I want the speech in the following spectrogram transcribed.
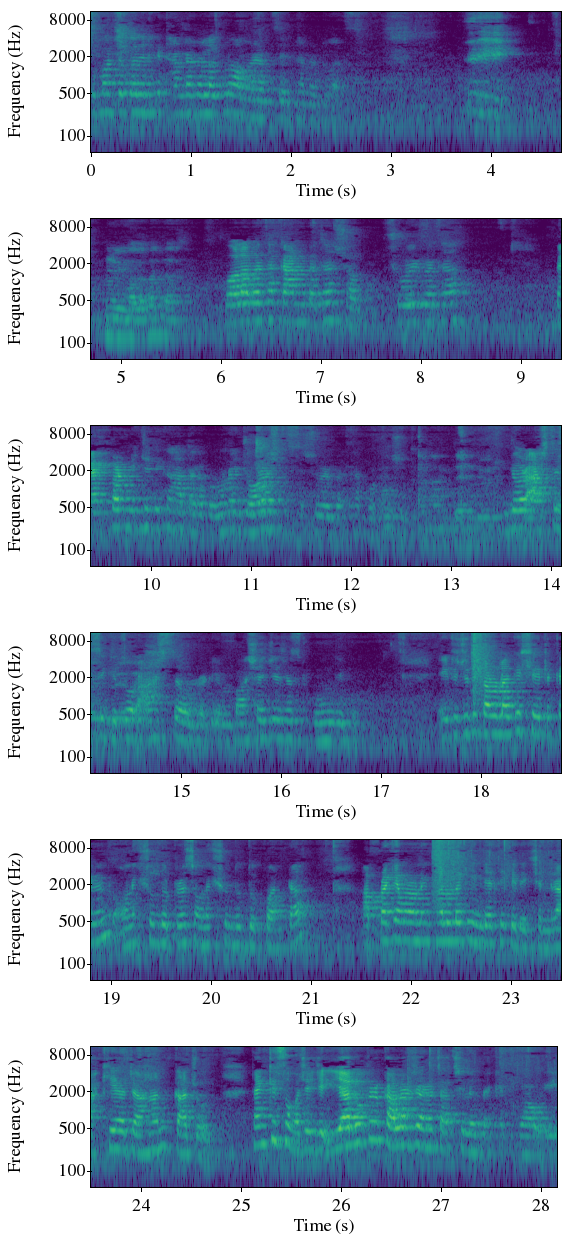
তোমার চোখে যেন ঠান্ডাটা লাগল আমার আমি ঠান্ডাটা লাগছে। গলা ব্যথা? কান ব্যথা সব শরীর ব্যথা। ব্যাক পার্ট নিচের দিকে হাতা কাপড় মনে হয় জ্বর আসতেছে শরীর ব্যথা antibiotic জ্বর আসতেছে কি? জ্বর আসছে অলরেডি আমি বাসায় যে জাস্ট ঘুম দিব। এটা যদি কারও লাগে, সেটা কেনেন। অনেক সুন্দর ড্রেস অনেক সুন্দর দোপাট্টা। আপনাকে আমার অনেক ভালো লাগে ইন্ডিয়া থেকে দেখছেন। Rakhiya Jahan Kajol. Thank you so much এই যে ইয়ালোটার কালার যারা চাচ্ছিলেন দেখেন বা এই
